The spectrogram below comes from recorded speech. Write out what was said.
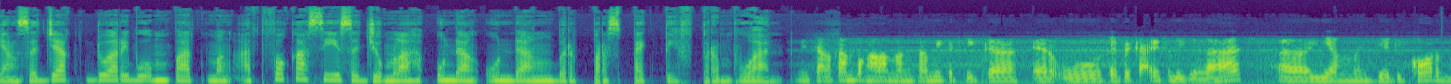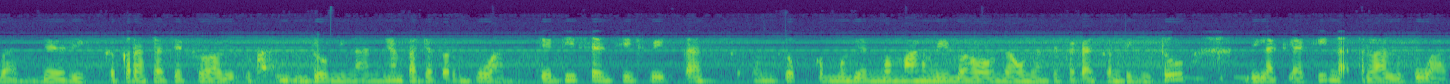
yang sejak 2004 mengadvokasi sejumlah undang-undang berperspektif perempuan. Misalkan pengalaman kami ketika RU TPKS sudah jelas, uh, yang menjadi korban dari kekerasan seksual itu kan dominannya pada perempuan. Jadi sensitivitas untuk kemudian memahami bahwa undang-undang TPKS penting itu di laki-laki nggak terlalu kuat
